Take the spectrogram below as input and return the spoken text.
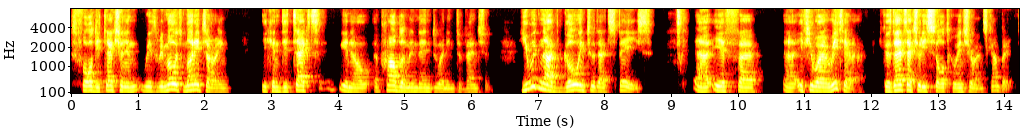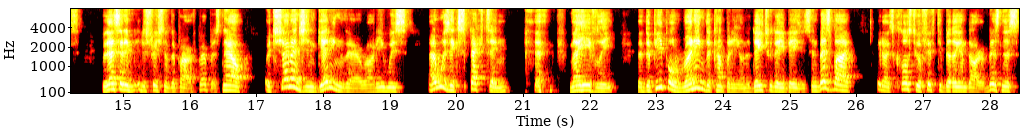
fall detection, and with remote monitoring, you can detect, you know, a problem and then do an intervention. You would not go into that space if uh, uh, if you were a retailer, because that's actually sold through insurance companies. But that's an illustration of the power of purpose. Now, a challenge in getting there, Roddy, was I was expecting naively that the people running the company on a day-to-day basis, and Best Buy, you know, it's close to a $50 billion business,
